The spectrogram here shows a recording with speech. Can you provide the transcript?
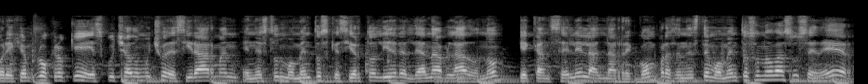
por ejemplo, creo que he escuchado mucho decir a Arman en estos momentos que ciertos líderes le han hablado, ¿no? Que cancele las recompras en este momento. Eso no va a suceder.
